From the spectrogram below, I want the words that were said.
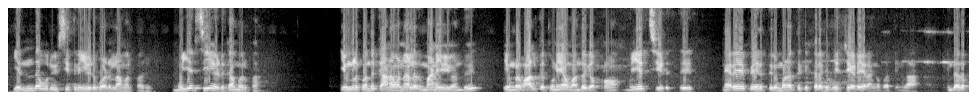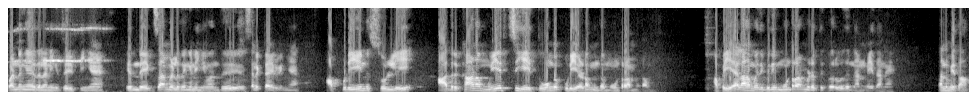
எந்த ஒரு விஷயத்துலையும் ஈடுபாடு இல்லாமல் இருப்பார் முயற்சியே எடுக்காமல் இருப்பார். இவங்களுக்கு வந்து கணவன் அல்லது மனைவி வந்து இவங்க வாழ்க்கை துணையாக வந்ததுக்கப்புறம் முயற்சி எடுத்து நிறைய பேர் திருமணத்துக்கு பிறகு வெற்றி அடைகிறாங்க பார்த்தீங்களா இந்த அதை பண்ணுங்க இதில் நீங்கள் ஜெயிப்பீங்க. இந்த எக்ஸாம் எழுதுங்க நீங்கள் வந்து செலக்ட் ஆயிடுவீங்க அப்படின்னு சொல்லி அதற்கான முயற்சியை துவங்கக்கூடிய இடம் இந்த மூன்றாம் இடம். அப்போ ஏழாம் அதிபதி மூன்றாம் இடத்துக்கு வருவது நன்மை தானே? நன்மை தான்.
